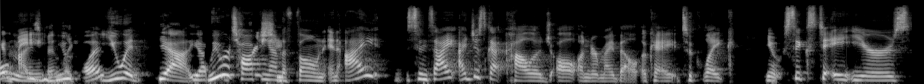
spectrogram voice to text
told me you, like what? you would Yeah, yeah. we were talking on the phone and i since i i just got college all under my belt okay it took like you know six to eight years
